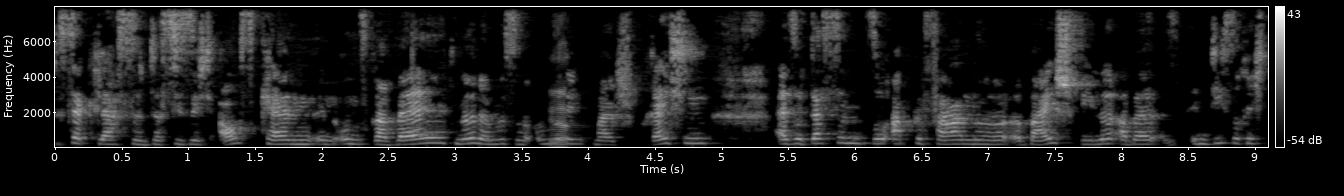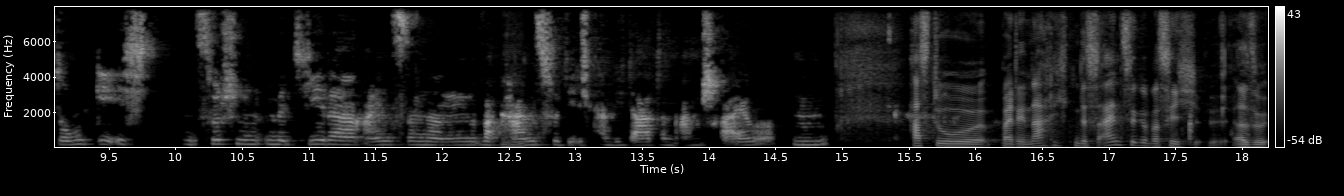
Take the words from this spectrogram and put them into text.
das ist ja klasse, dass Sie sich auskennen in unserer Welt, ne? da müssen wir unbedingt ja. mal sprechen. Also das sind so abgefahrene äh, Beispiele, aber in diese Richtung gehe ich inzwischen mit jeder einzelnen Vakanz, mhm. für die ich Kandidatin anschreibe. Mhm. Hast du bei den Nachrichten das Einzige, was ich, also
